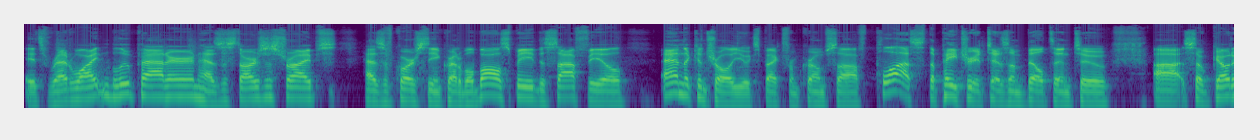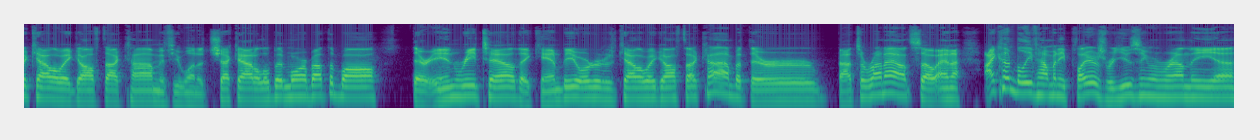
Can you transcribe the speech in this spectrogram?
it's red, white, and blue pattern, has the stars and stripes, has, of course, the incredible ball speed, the soft feel, and the control you expect from Chrome Soft, plus the patriotism built into. Uh, so go to CallawayGolf.com if you want to check out a little bit more about the ball. They're in retail. They can be ordered at CallawayGolf.com, but they're about to run out. So, and I, I couldn't believe how many players were using them around the uh,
